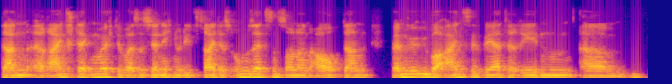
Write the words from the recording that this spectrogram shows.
dann äh, reinstecken möchte, weil es ist ja nicht nur die Zeit des Umsetzens, sondern auch dann, wenn wir über Einzelwerte reden, ähm,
